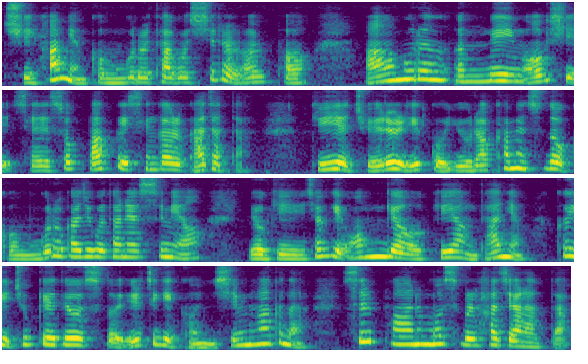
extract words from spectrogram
취하면 검은구를 타고 시를 엎어 아무런 얽매임 없이 세속 밖의 생각을 가졌다. 뒤에 죄를 잊고 유락하면서도 검은구를 가지고 다녔으며 여기저기 옮겨 귀양 다녀 거의 죽게 되었어도 일찍이 건심하거나 슬퍼하는 모습을 하지 않았다.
